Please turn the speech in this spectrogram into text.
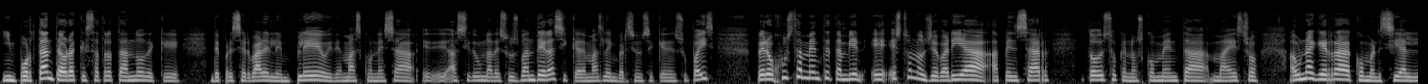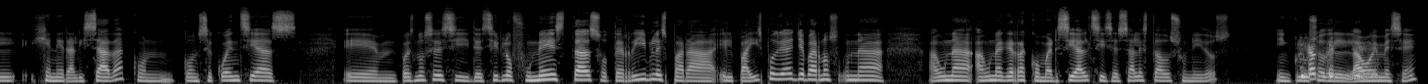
importante ahora que está tratando de que de preservar el empleo y demás. Con esa eh, ha sido una de sus banderas y que además la inversión se quede en su país. Pero justamente también eh, esto nos llevaría a pensar, todo esto que nos comenta, maestro, a una guerra comercial generalizada con consecuencias eh, pues no sé si decirlo funestas o terribles para el país. Podría llevarnos una a una a una guerra comercial si se sale Estados Unidos incluso de la OMC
